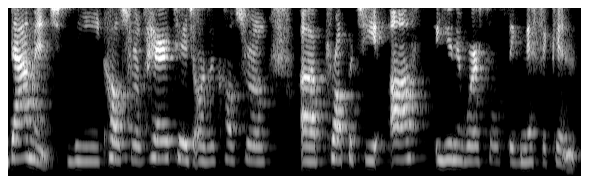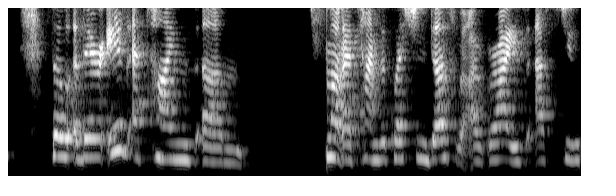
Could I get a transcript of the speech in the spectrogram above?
damaged the cultural heritage or the cultural uh, property of universal significance. So there is at times um, not at times the question does arise as to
